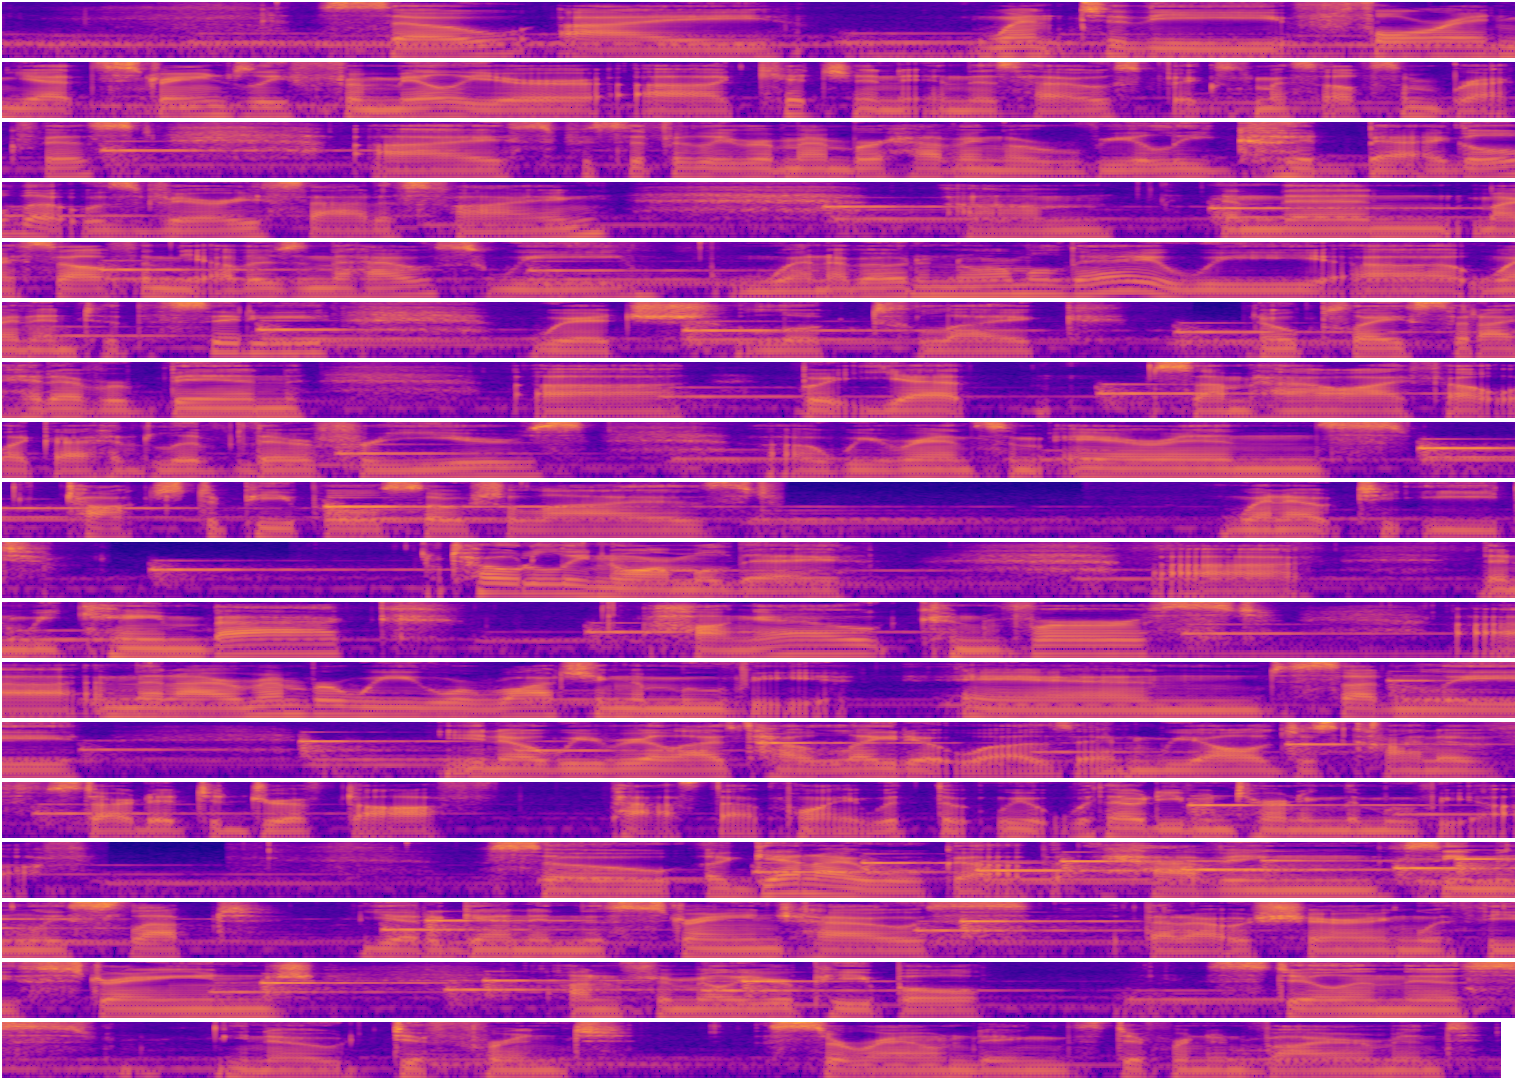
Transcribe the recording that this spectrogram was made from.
So I went to the foreign yet strangely familiar uh, kitchen in this house, fixed myself some breakfast. I specifically remember having a really good bagel that was very satisfying. Um, and then myself and the others in the house, we went about a normal day. We uh, went into the city, which looked like no place that I had ever been. Uh, but yet, somehow, I felt like I had lived there for years. Uh, we ran some errands, talked to people, socialized, went out to eat. Totally normal day. Uh, then we came back, hung out, conversed, uh, and then I remember we were watching a movie, and suddenly, you know, we realized how late it was, and we all just kind of started to drift off past that point with the, without even turning the movie off. So again, I woke up, having seemingly slept yet again in this strange house that I was sharing with these strange, unfamiliar people, still in this, you know, different surroundings, different environment.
